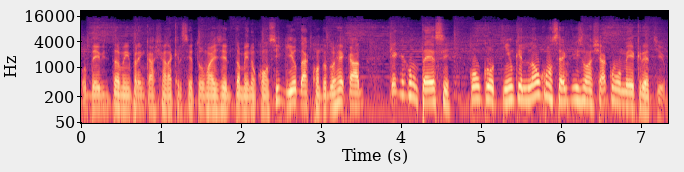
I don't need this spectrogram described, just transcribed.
o David também para encaixar naquele setor, mas ele também não conseguiu dar conta do recado. O que, é que acontece com o Coutinho que ele não consegue deslanchar como meia criativo?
